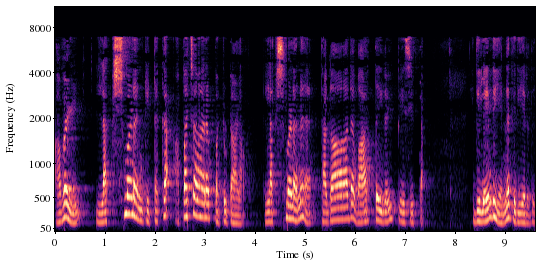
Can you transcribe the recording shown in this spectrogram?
அவள் லக்ஷ்மணன் கிட்டக்க அபச்சாரப்பட்டுட்டாளாம். லக்ஷ்மணனை தகாத வார்த்தைகள் பேசிட்டான் இதுலேருந்து என்ன தெரியறது?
